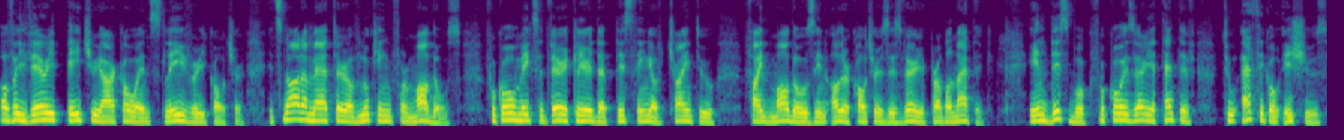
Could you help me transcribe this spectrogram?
of a very patriarchal and slavery culture. It's not a matter of looking for models. Foucault makes it very clear that this thing of trying to find models in other cultures is very problematic. In this book, Foucault is very attentive to ethical issues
